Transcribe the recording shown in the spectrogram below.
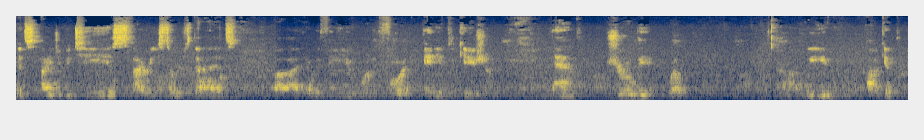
it's IGBTs, thyristors, diodes, uh, everything you want for any application. And surely, well, uh, we uh, can produce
